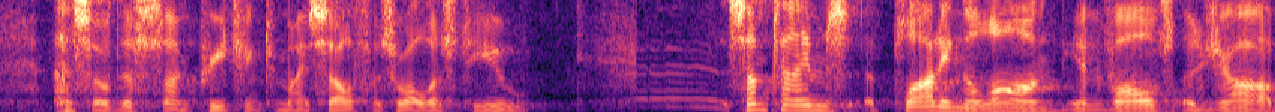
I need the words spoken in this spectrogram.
so this I'm preaching to myself as well as to you. Sometimes plodding along involves a job.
